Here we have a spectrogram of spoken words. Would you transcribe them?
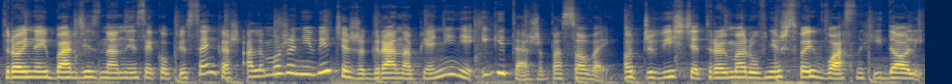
Troy najbardziej znany jest jako piosenkarz, ale może nie wiecie, że gra na pianinie i gitarze basowej. Oczywiście Troy ma również swoich własnych idoli.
